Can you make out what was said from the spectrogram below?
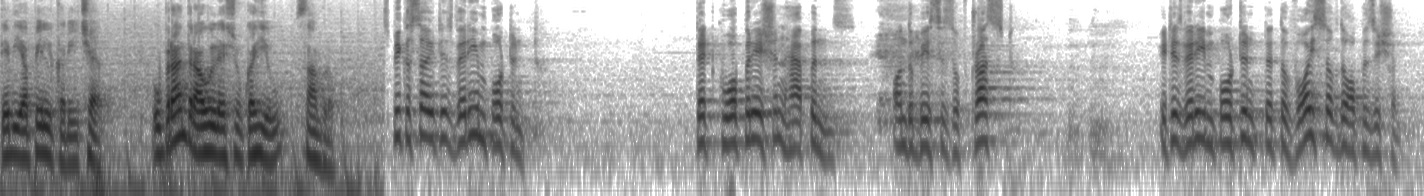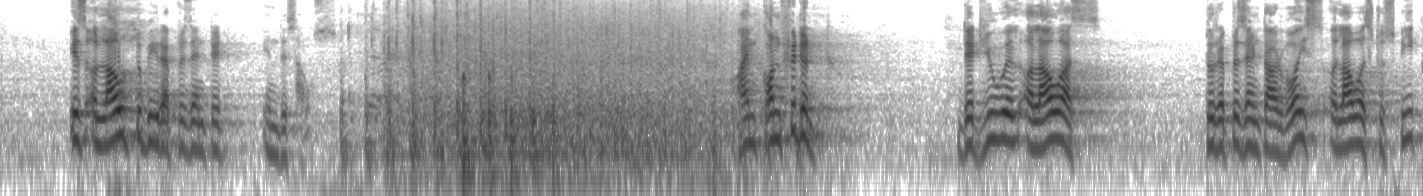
તેવી અપીલ કરી છે ઉપરાંત રાહુલે શું કહ્યું સાંભળો Speaker, sir, it is very important that cooperation happens on the basis of trust. It is very important that the voice of the opposition is allowed to be represented in this House. I'm confident that you will allow us to represent our voice, allow us to speak,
